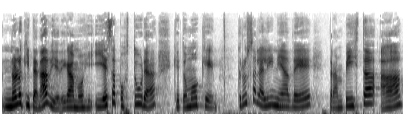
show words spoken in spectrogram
no lo quita nadie, digamos, y, esa postura que tomó que cruza la línea de trampista a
